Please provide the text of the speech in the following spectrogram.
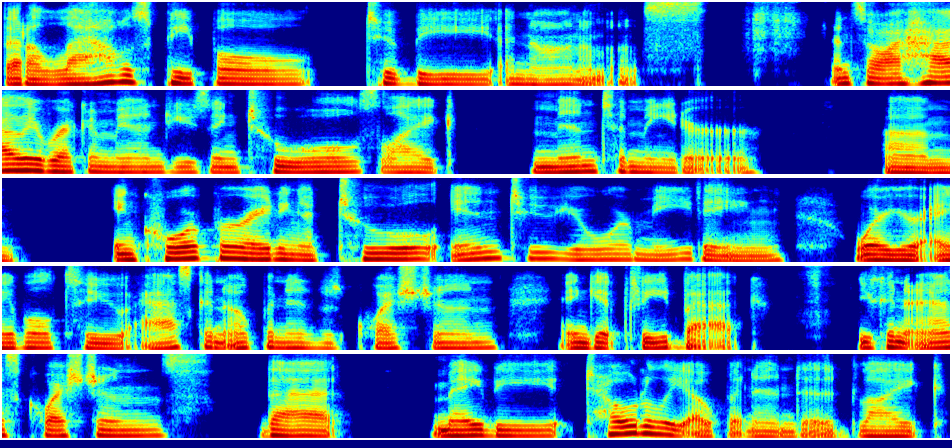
that allows people to be anonymous. And so I highly recommend using tools like Mentimeter, um, incorporating a tool into your meeting where you're able to ask an open ended question and get feedback you can ask questions that may be totally open ended, like,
